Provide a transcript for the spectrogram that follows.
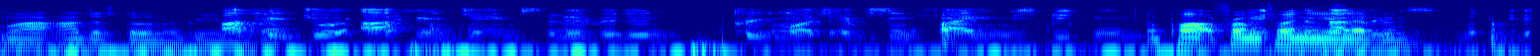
Well, I I just don't agree with I that. think Jo- I think James delivered in pretty much every single final he's beaten. Apart from Maybe the 2011. Mavericks- Maybe the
